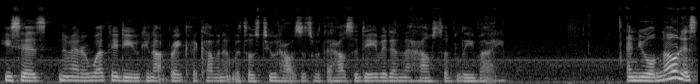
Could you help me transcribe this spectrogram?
he says, no matter what they do, you cannot break the covenant with those two houses, with the house of David and the house of Levi. And you will notice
